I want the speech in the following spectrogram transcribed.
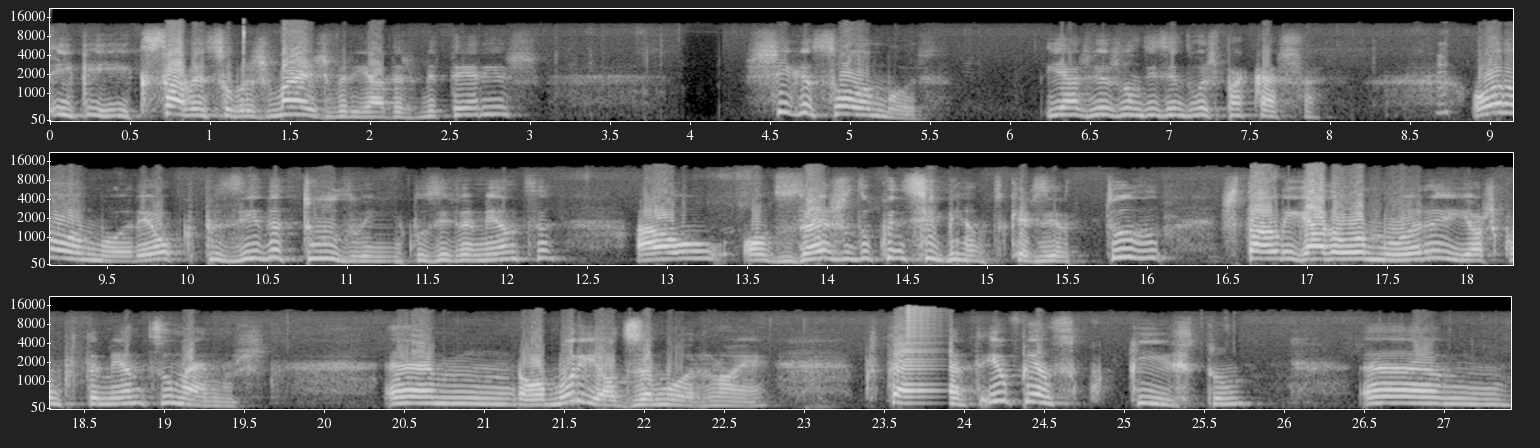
e, e, que sabem sobre as mais variadas matérias. Chega só o amor e às vezes não dizem duas para a caixa. Ora, o amor é o que presida tudo, inclusivamente ao, ao desejo do conhecimento. Quer dizer, tudo está ligado ao amor e aos comportamentos humanos. Um, ao amor e ao desamor, não é? Portanto, eu penso que isto. Um,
